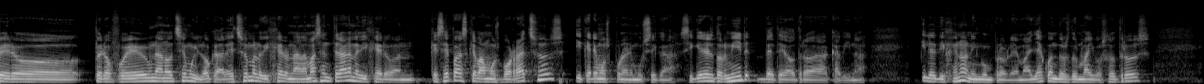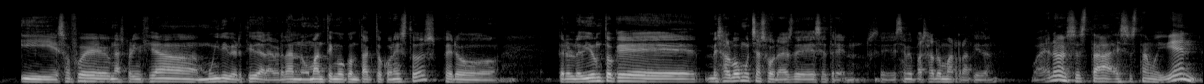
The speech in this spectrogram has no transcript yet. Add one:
pero, pero fue una noche muy loca. De hecho, me lo dijeron, nada más entrar me dijeron que sepas que vamos borrachos y queremos poner música. Si quieres dormir, vete a otra cabina. Y les dije, no, ningún problema, ya cuando os durmáis vosotros... Y eso fue una experiencia muy divertida, la verdad. No mantengo contacto con estos, pero, pero le dio un toque... Me salvó muchas horas de ese tren. Se, se me pasaron más rápido. Bueno, eso está, eso está muy bien.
